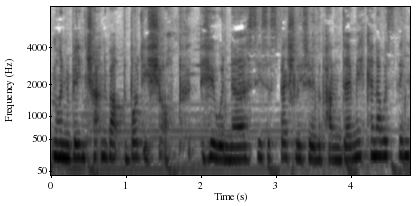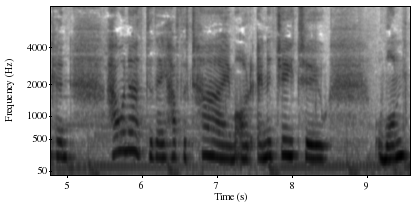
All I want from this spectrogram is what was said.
when we've been chatting about the body shop who were nurses, especially through the pandemic, and I was thinking, how on earth do they have the time or energy to want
